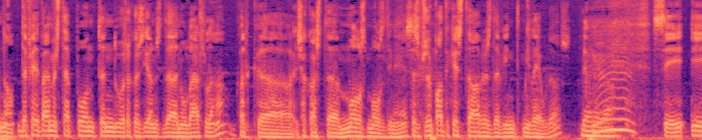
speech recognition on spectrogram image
No, de fet, vam estar a punt en dues ocasions d'anul·lar-la, perquè això costa molts, molts diners. El pressupost d'aquesta obra és de 20.000 euros. déu nhi mm. Sí, i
